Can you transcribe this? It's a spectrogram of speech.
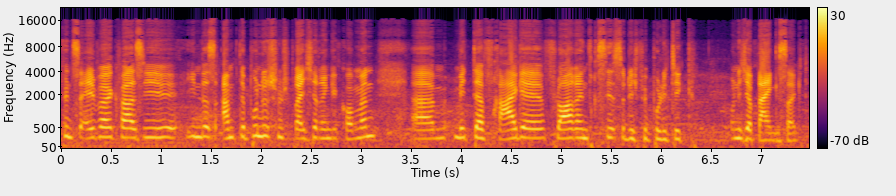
bin selber quasi in das Amt der Bundesschulsprecherin gekommen ähm, mit der Frage, Flora, interessierst du dich für Politik? Und ich habe Nein gesagt.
